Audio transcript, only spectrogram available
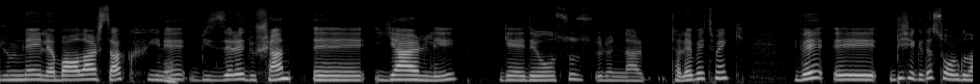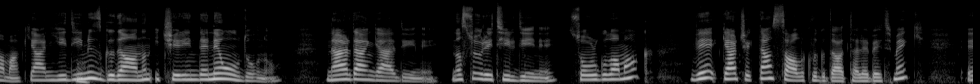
cümleyle bağlarsak yine bizlere düşen e, yerli GDO'suz ürünler talep etmek ve e, bir şekilde sorgulamak. Yani yediğimiz gıdanın içeriğinde ne olduğunu, nereden geldiğini, nasıl üretildiğini sorgulamak ve gerçekten sağlıklı gıda talep etmek. E,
